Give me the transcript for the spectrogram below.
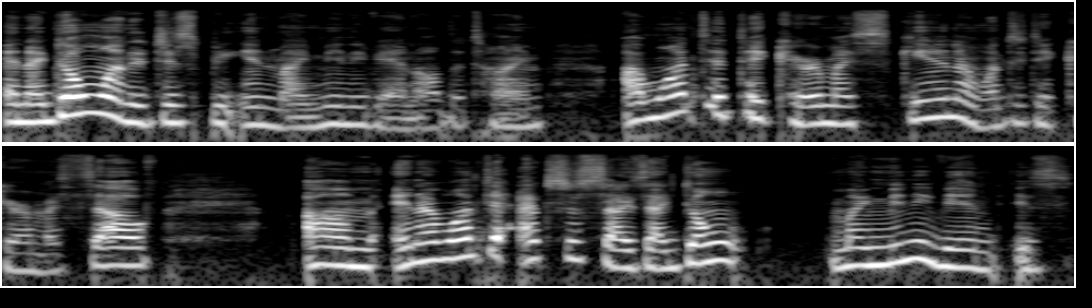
and I don't want to just be in my minivan all the time. I want to take care of my skin. I want to take care of myself, um, and I want to exercise. I don't. My minivan is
